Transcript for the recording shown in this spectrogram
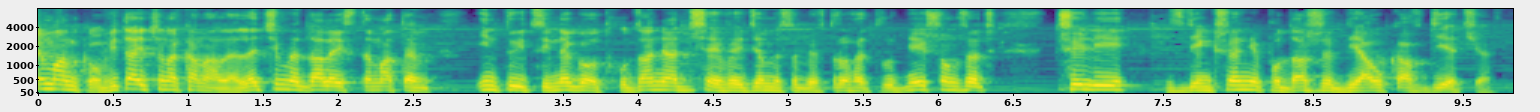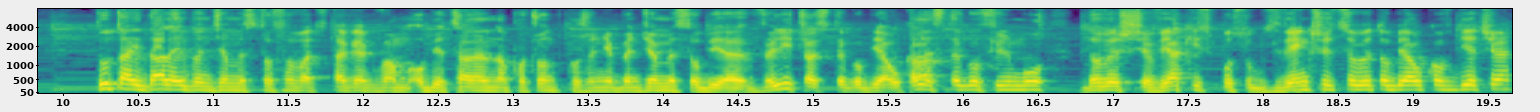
Siemanko, witajcie na kanale. Lecimy dalej z tematem intuicyjnego odchudzania. Dzisiaj wejdziemy sobie w trochę trudniejszą rzecz, czyli zwiększenie podaży białka w diecie. Tutaj dalej będziemy stosować, tak jak Wam obiecałem na początku, że nie będziemy sobie wyliczać tego białka, ale z tego filmu dowiesz się w jaki sposób zwiększyć sobie to białko w diecie,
